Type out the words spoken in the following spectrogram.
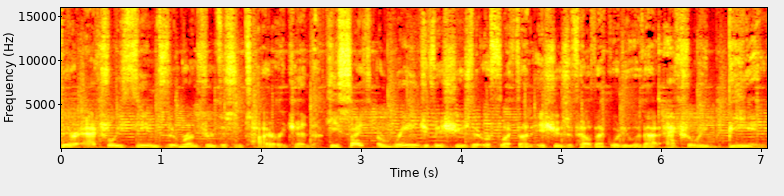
there are actually themes that run through this entire agenda. He cites a range of issues that reflect on issues of health equity without actually being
